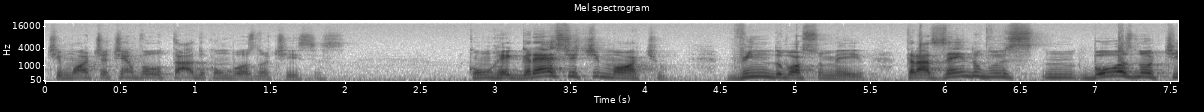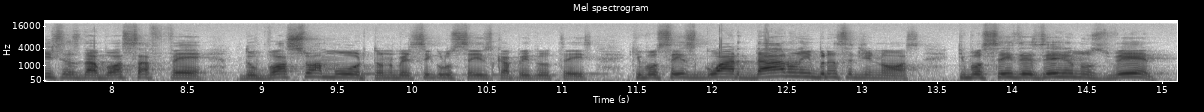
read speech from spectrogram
Timóteo já tinha voltado com boas notícias. Com o regresso de Timóteo, vindo do vosso meio, trazendo-vos boas notícias da vossa fé, do vosso amor, estou no versículo 6 do capítulo 3, que vocês guardaram lembrança de nós, que vocês desejam nos ver.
